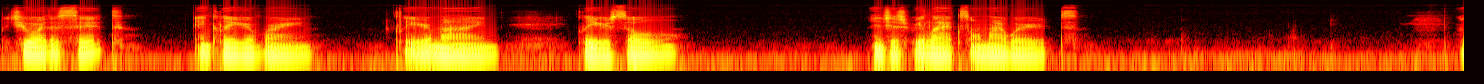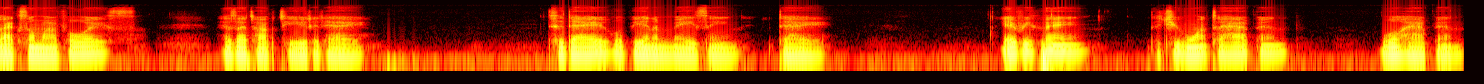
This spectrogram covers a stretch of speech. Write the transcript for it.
But you are to sit and clear your brain, clear your mind, clear your soul, and just relax on my words. Relax on my voice as I talk to you today. Today will be an amazing day. Everything that you want to happen will happen.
